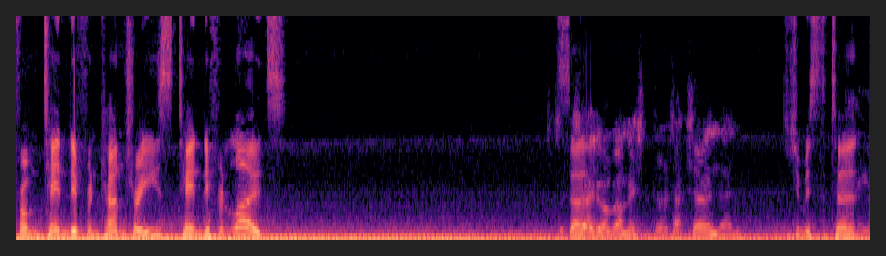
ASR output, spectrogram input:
from 10 different countries 10 different loads so, Sorry, Rob, I missed the turn then. Did you miss the turn?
